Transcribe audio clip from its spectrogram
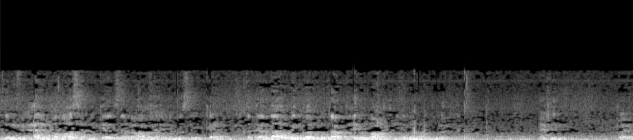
صدقني في الحل الموضوع اسهل من كده أنا بحاول افهم بس الكلام ده الكلام ده أو بيجي برضه تعرف تحل واحد بقول لك ماشي؟ طيب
